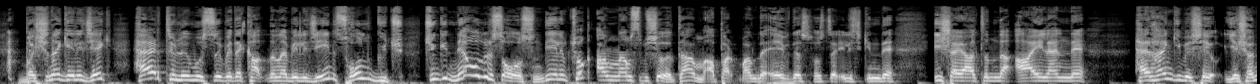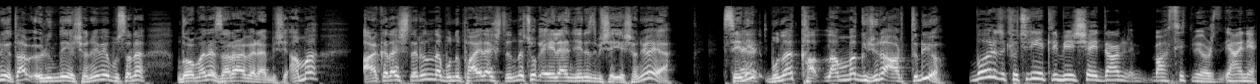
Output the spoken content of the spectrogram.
başına gelecek her türlü musibete katlanabileceğin son güç. Çünkü ne olursa olsun diyelim çok anlamsız bir şey olur tamam mı? Apartmanda, evde, sosyal ilişkinde, iş hayatında, ailenle herhangi bir şey yaşanıyor mı? Önünde yaşanıyor ve bu sana normalde zarar veren bir şey. Ama arkadaşlarınla bunu paylaştığında çok eğlenceniz bir şey yaşanıyor ya. Senin Evet. buna katlanma gücünü arttırıyor. Bu arada kötü niyetli bir şeyden bahsetmiyoruz. Yani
